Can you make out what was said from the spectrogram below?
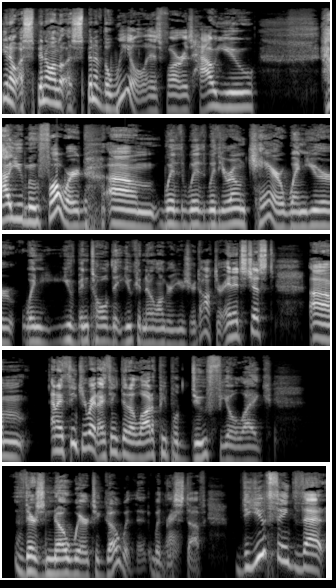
you know a spin on the, a spin of the wheel as far as how you how you move forward um, with with with your own care when you're when you've been told that you can no longer use your doctor, and it's just um, and I think you're right. I think that a lot of people do feel like there's nowhere to go with it with Right. this stuff. Do you think that?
